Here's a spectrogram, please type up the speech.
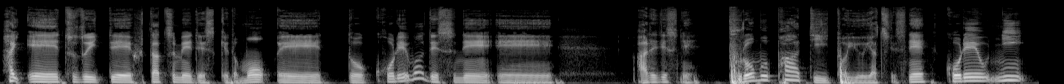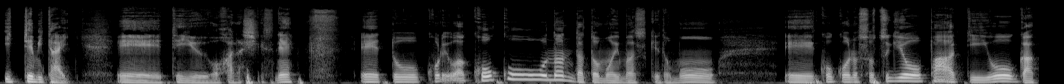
はい、えー、続いて二つ目ですけども、えー、と、これはですね、えー、あれですね、プロムパーティーというやつですね。これに行ってみたい、えー、っていうお話ですね。えっ、と、これは高校なんだと思いますけども、えー、高校の卒業パーティーを学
